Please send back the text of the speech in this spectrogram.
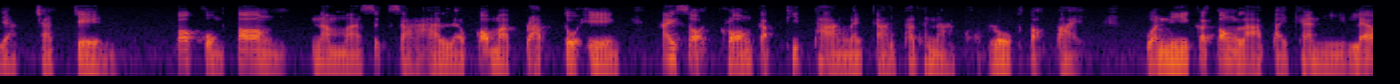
อย่างชัดเจน ก็คงต้องนำมาศึกษาแล้วก็มาปรับตัวเอง ให้สอดคล้องกับทิศทางในการพัฒนาของโลกต่อไป วันนี้ก็ต้องลาไปแค่นี้แล้ว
